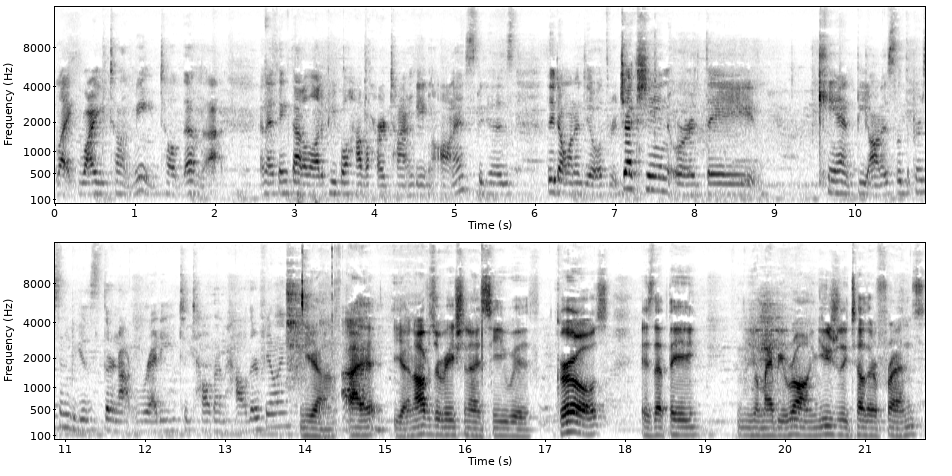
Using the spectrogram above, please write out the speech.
Like why are you telling me? Tell them that. And I think that a lot of people have a hard time being honest because they don't want to deal with rejection or they can't be honest with the person because they're not ready to tell them how they're feeling. Yeah, I um, yeah. An observation I see with girls is that they, you might be wrong. Usually tell their friends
